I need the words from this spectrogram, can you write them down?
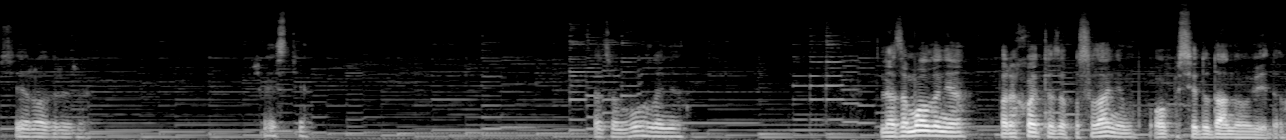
Всі розріжи. 6. Це замовлення. Для замовлення переходьте за посиланням в описі до даного відео.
